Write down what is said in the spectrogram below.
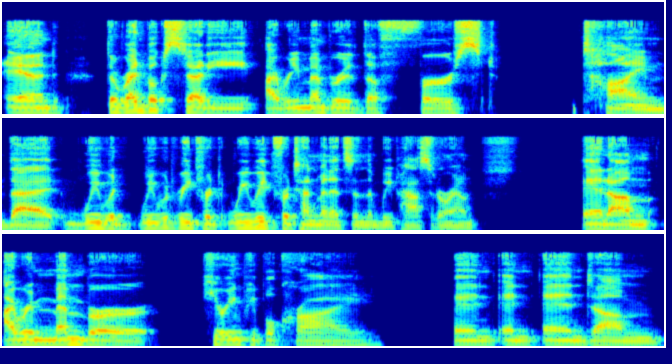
And the Red Book study, I remember the first time that we would we would read for we read for 10 minutes and then we pass it around. And um, I remember hearing people cry and and and um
